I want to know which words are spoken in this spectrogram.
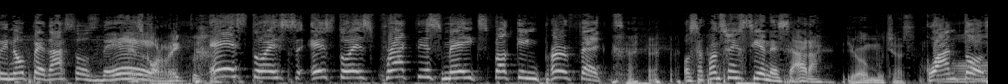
Y no pedazos de. Es correcto. Esto es, esto es practice makes fucking perfect. O sea, ¿cuántos años tienes, Ara? Yo muchas. ¿Cuántos?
